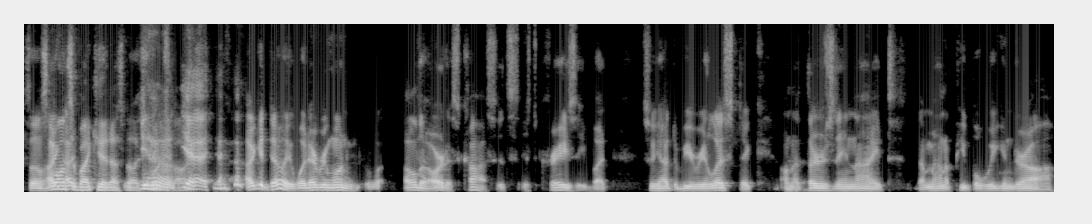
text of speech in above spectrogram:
So I, I, Sponsored by Kid. That's like Yeah, yeah I could tell you what everyone, what all the artists cost. It's it's crazy, but so you have to be realistic on a Thursday night. The amount of people we can draw,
